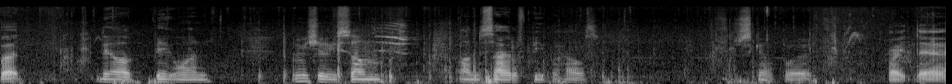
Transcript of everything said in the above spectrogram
but they're a big one. Let me show you some on the side of people house. I'm just gonna put it right there.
